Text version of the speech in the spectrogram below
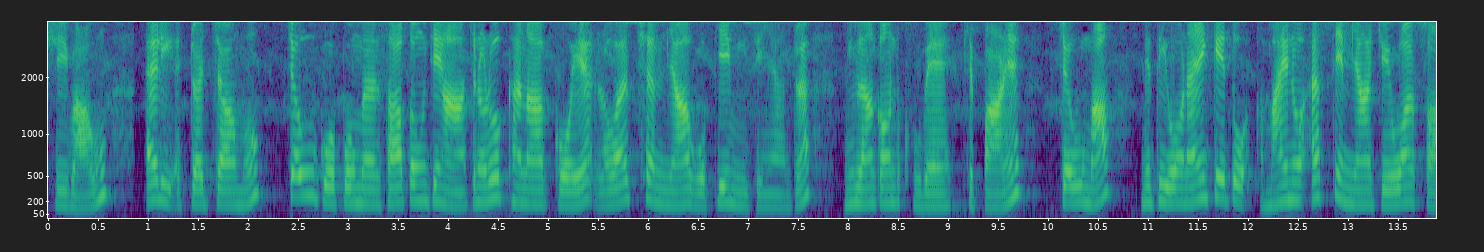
ရှိပါဘူးအဲ့ဒီအတွက်ကြောင့်မို့ ကျုပ်ကိုပုံမှန်စားသုံးခြင်းဟာကျွန်တော်တို့ခန္ဓာကိုယ်ရဲ့လိုအပ်ချက်များကိုပြည့်မီစေရန်အတွက်နီလန်ကောင်းတစ်ခုပဲဖြစ်ပါတယ်ကျုပ်မှာမီတီယိုနိုင်ကဲ့သို့အမိုင်နိုအက်ဆစ်များကျေဝစွာ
